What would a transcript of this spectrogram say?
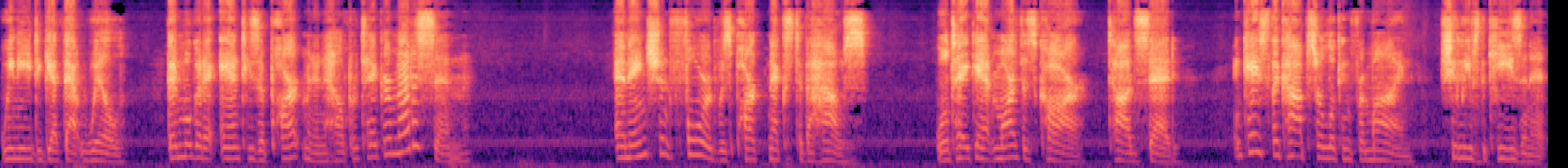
We need to get that will. Then we'll go to Auntie's apartment and help her take her medicine. An ancient Ford was parked next to the house. We'll take Aunt Martha's car, Todd said. In case the cops are looking for mine, she leaves the keys in it.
